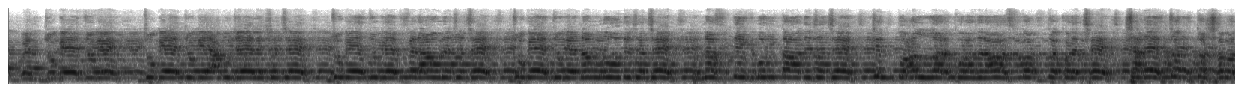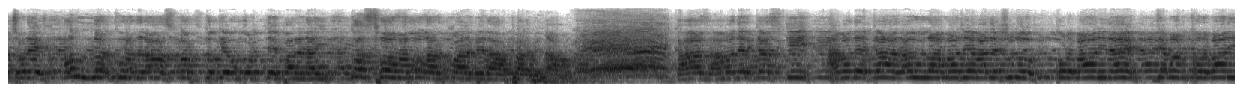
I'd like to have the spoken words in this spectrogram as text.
রাখবেন যুগে যুগে যুগে যুগে আবু জেহেল এসেছে, যুগে যুগে ফেরাউন এসেছে, যুগে যুগে নমরুদ এসেছে, নাস্তিক মুরতাদ এসেছে, কিন্তু আল্লাহর কোরআনের আওয়াজ স্তব্ধ করেছে। সাড়ে চোদ্দশো বছরে আল্লাহর কোরআনের আওয়াজ স্তব্ধ কেউ করতে পারে নাই। কসম আল্লাহর পারবে না পারবে না। কাজ আমাদের কাজ কি? আমাদের কাজ আল্লাহ মাঝে মাঝে শুধু কোরবানি দেয়, যেমন কোরবানি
